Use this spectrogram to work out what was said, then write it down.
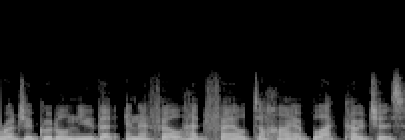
Roger Goodell knew that NFL had failed to hire black coaches,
